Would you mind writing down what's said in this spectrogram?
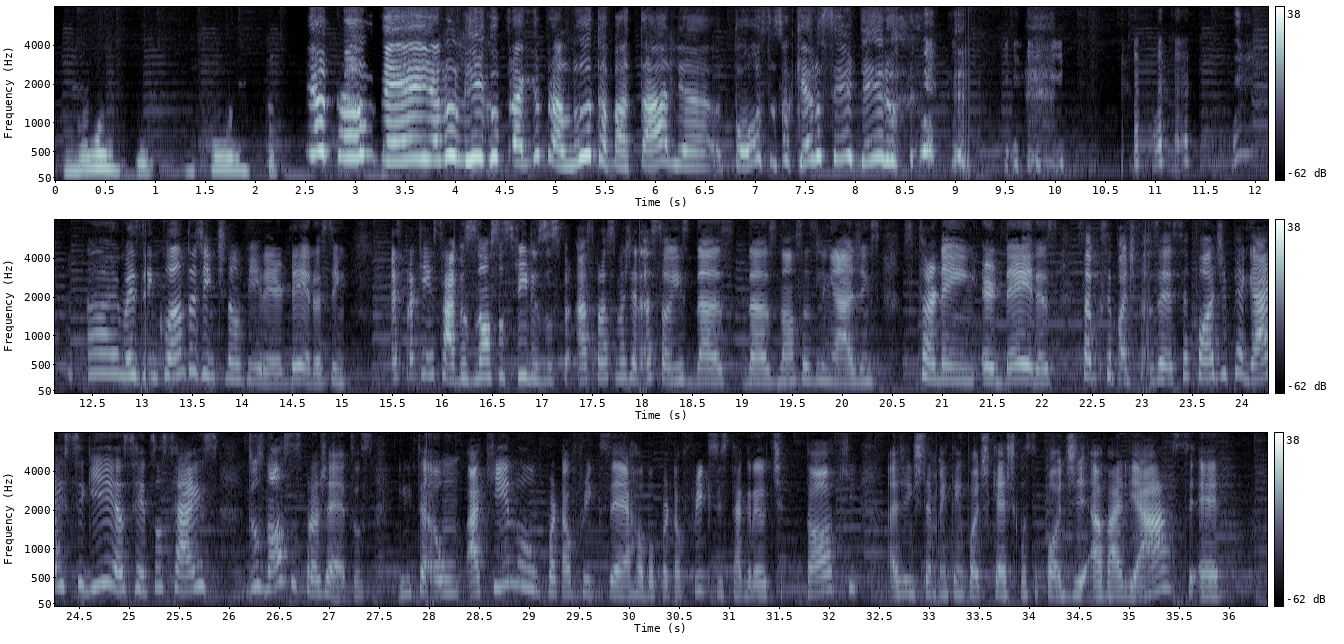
Muito, muito. Eu também, eu não ligo pra, pra luta, batalha, posto, só quero ser herdeiro. Ai, mas enquanto a gente não vira herdeiro, assim, mas para quem sabe, os nossos filhos, os, as próximas gerações das, das nossas linhagens se tornem herdeiras, sabe o que você pode fazer? Você pode pegar e seguir as redes sociais dos nossos projetos. Então, aqui no Portal Freaks é arroba Portal Freaks, Instagram, TikTok. A gente também tem um podcast que você pode avaliar, é,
